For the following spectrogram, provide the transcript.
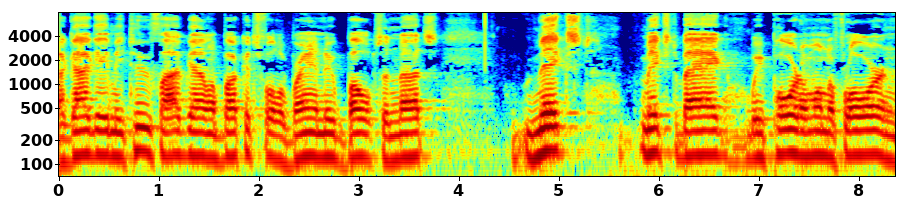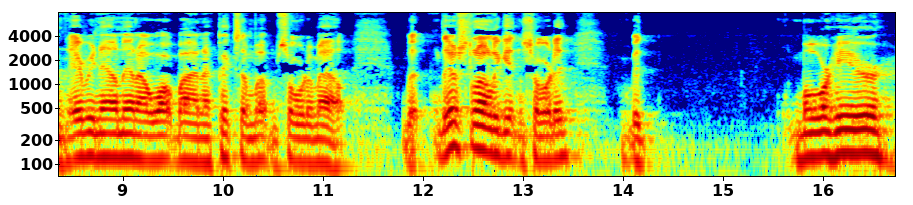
A guy gave me two five gallon buckets full of brand new bolts and nuts. Mixed, mixed bag. We poured them on the floor and every now and then I walk by and I pick some up and sort them out. But they're slowly getting sorted. But more here,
